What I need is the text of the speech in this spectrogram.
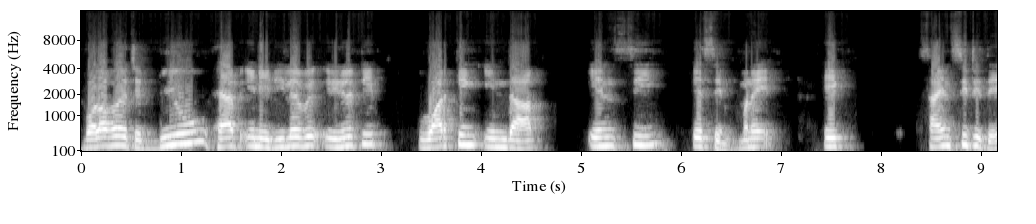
বলা হয়েছে do you have any relative working in the NCSM মানে এই সায়েন্স সিটিতে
